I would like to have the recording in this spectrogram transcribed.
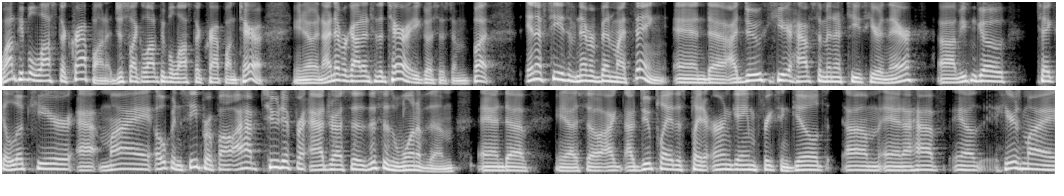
lot of people lost their crap on it, just like a lot of people lost their crap on Terra. You know, and I never got into the Terra ecosystem, but NFTs have never been my thing, and uh, I do here have some NFTs here and there. Um, you can go take a look here at my OpenSea profile. I have two different addresses. This is one of them, and uh, you know so i i do play this play to earn game freaks and guilds um and i have you know here's my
